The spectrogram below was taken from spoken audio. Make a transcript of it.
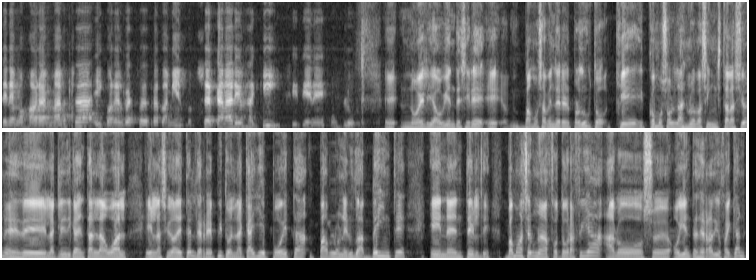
tenemos ahora en marcha y con el resto de tratamientos. Ser canarios aquí sí tiene un plus. Eh, Noelia, o bien deciré, eh, vamos a vender el producto. ¿Qué, ¿Cómo son las nuevas instalaciones de la Clínica Dental Lagual en la ciudad de Telde? Repito, en la calle Poeta Pablo Neruda 20 en, Telde. Vamos a hacer una fotografía a los oyentes de Radio Faicán.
